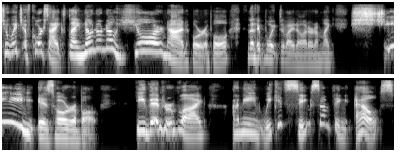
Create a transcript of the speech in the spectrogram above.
To which, of course, I exclaim, No, no, no, you're not horrible. And then I point to my daughter and I'm like, She is horrible. He then replied, I mean, we could sing something else.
